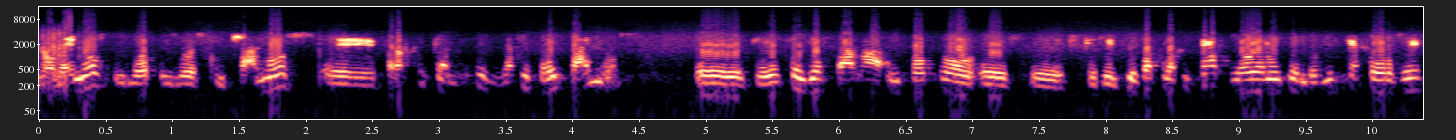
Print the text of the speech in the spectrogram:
lo vemos y lo, y lo escuchamos prácticamente desde hace 30 años. Eh, que esto ya estaba un poco, este, que se empieza a platicar, y obviamente en 2014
